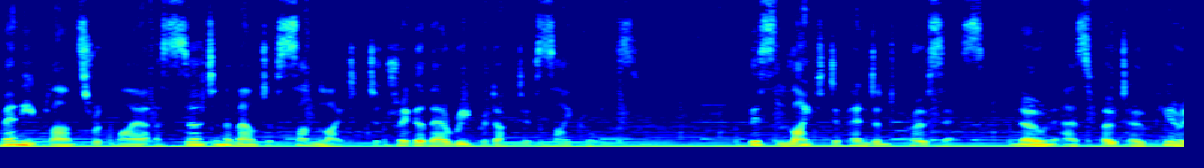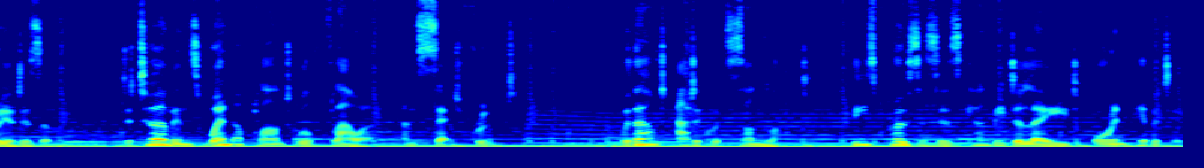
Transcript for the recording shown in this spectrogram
Many plants require a certain amount of sunlight to trigger their reproductive cycles. This light-dependent process, known as photoperiodism, determines when a plant will flower and set fruit. Without adequate sunlight, these processes can be delayed or inhibited,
